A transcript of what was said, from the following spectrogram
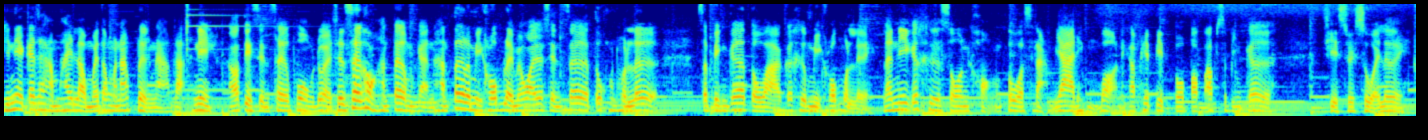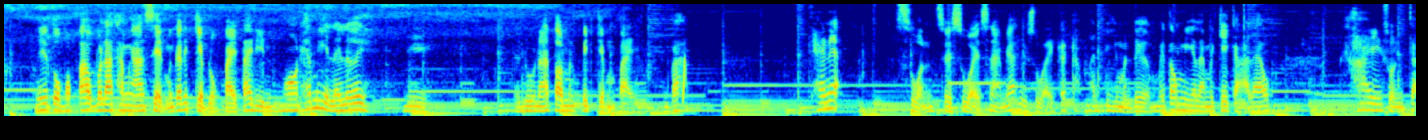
ที่นี่ก็จะทำให้เราไม่ต้องมานั่งเปลืองน้ำละ นี่เราติดเซ็นเซอร์พ่วงด้วย เซ็นเซอร์ของ Hunter เหมือนกัน Hunter เรามีครบเลยไม่ว่าจะเซ็นเซอร์ตู้คอนโทรลเลอร์สปริงเกอร์ตัววาวก็คือมีครบหมดเลย และนี่ก็คือโซนของตัวสนามหญ้าที่ผมบอกนะครับที่ติดตัวป๊อปอัพสปริงเกอร์ฉีดสวยๆเลย นี่ตัวป๊อปอัพเวลาทำงานเสร็จมันก็ได้เก็บลงไปใต้ดิน มองแทบไม่เห็นอะไรเลย นี่ดูนะตอนมันปิดเก็บไปเห็นปะแค่เนี้ย สวนสวยๆ สนามหญ้าสวยๆ ก็กลับมาดีเหมือนเดิม ไม่ต้องมีอะไรมาเกะกะแล้ว ใครสนใจ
